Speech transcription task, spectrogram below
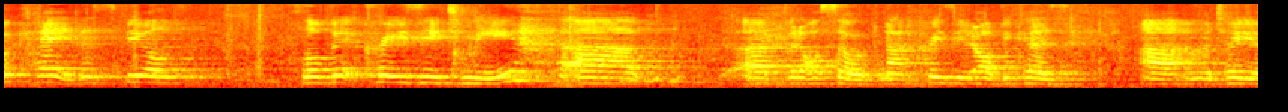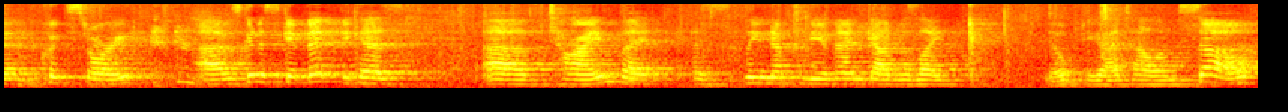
Okay, this feels a little bit crazy to me, uh, uh, but also not crazy at all because uh, I'm going to tell you a quick story. Uh, I was going to skip it because of time, but as leading up to the event, God was like, nope, you got to tell them. So,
